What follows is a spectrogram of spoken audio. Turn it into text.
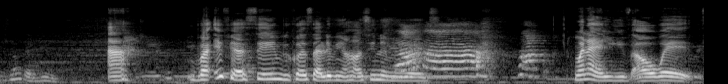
It's not a deal. Ah, but if you're saying because I live in your house, you let me wear it. When I leave, I'll wear it.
